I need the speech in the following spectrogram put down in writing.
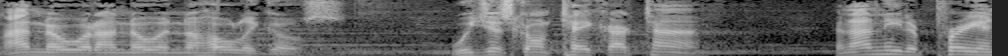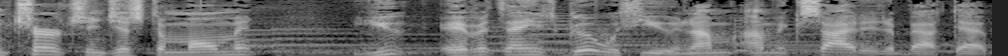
I know what I know in the Holy Ghost. we just going to take our time. And I need to pray in church in just a moment. You, everything's good with you, and I'm, I'm excited about that.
